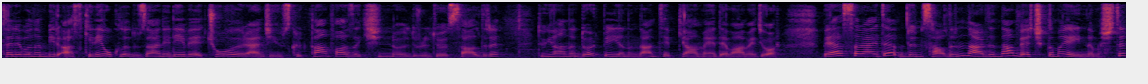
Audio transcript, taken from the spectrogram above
Taliban'ın bir askeri okula düzenlediği ve çoğu öğrenci 140'tan fazla kişinin öldürüldüğü saldırı dünyanın dört bir yanından tepki almaya devam ediyor. Beyaz Saray'da dün saldırının ardından bir açıklama yayınlamıştı.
